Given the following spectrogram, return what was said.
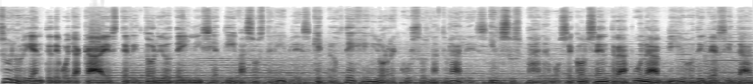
Suroriente de Boyacá es territorio de iniciativas sostenibles que protegen los recursos naturales. En sus páramos se concentra una biodiversidad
